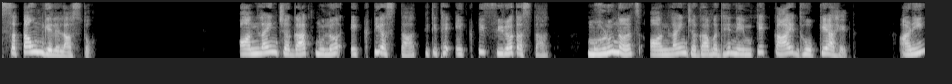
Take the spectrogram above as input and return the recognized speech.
सतावून गेलेला असतो. ऑनलाईन जगात मुलं एकटी असतात ती तिथे एकटी फिरत असतात. म्हणूनच ऑनलाईन जगामध्ये नेमके काय धोके आहेत? आणि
